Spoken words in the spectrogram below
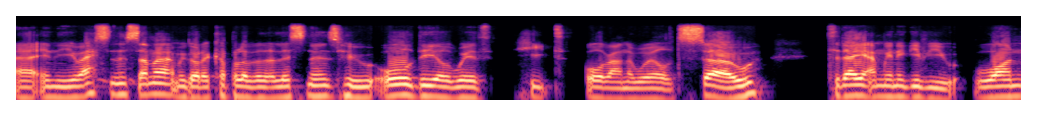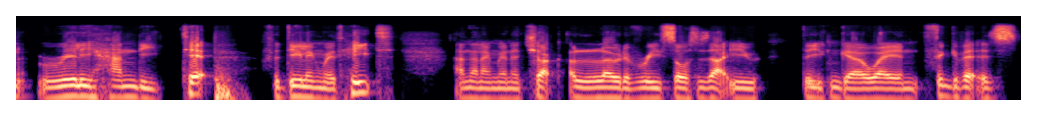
uh, in the US in the summer, and we've got a couple of other listeners who all deal with heat all around the world. So today, I'm going to give you one really handy tip for dealing with heat, and then I'm going to chuck a load of resources at you that you can go away and think of it as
